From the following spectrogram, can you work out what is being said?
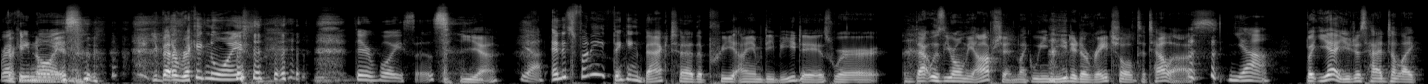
recognize you better recognize. their voices. yeah. Yeah. And it's funny thinking back to the pre IMDb days where that was your only option. Like we needed a Rachel to tell us. Yeah. But yeah, you just had to like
